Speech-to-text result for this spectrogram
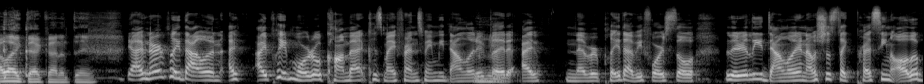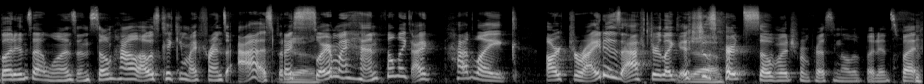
I like that kind of thing. Yeah, I've never played that one. I I played Mortal Kombat because my friends made me download it, Mm-hmm. but I've never played that before. So literally downloading, I was just like pressing all the buttons at once, and somehow I was kicking my friend's ass. But I swear my hand felt like I had like arthritis after. Like it just Yeah. hurts so much from pressing all the buttons. But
